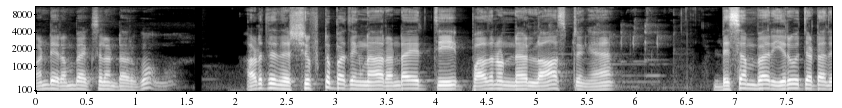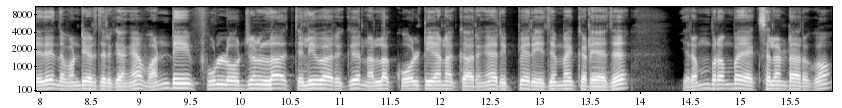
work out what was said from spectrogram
வண்டி ரொம்ப எக்ஸலண்ட்டாக இருக்கும். அடுத்து இந்த ஷிஃப்ட் பார்த்திங்கன்னா ரெண்டாயிரத்தி பதினொன்று லாஸ்ட்டுங்க டிசம்பர் இருபத்தெட்டாந்தேதி இந்த வண்டி எடுத்திருக்காங்க. வண்டி ஃபுல் ஒரிஜினலாக தெளிவாக இருக்குது நல்லா குவாலிட்டியான காருங்க ரிப்பேர் எதுவுமே கிடையாது. ரொம்ப ரொம்ப எக்ஸலண்ட்டாக இருக்கும்.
